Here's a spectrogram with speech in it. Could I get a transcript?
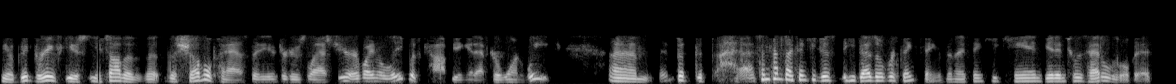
you know, good grief, you you saw the the, the shovel pass that he introduced last year. Everybody in the league was copying it after one week. Um, but the, sometimes I think he just he does overthink things, and I think he can get into his head a little bit.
